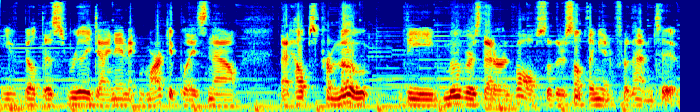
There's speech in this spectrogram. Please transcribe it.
You've built this really dynamic marketplace now that helps promote the movers that are involved. So there's something in it for them too.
